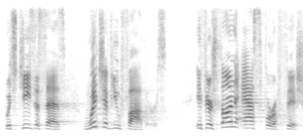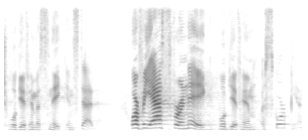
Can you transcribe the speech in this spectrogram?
which Jesus says, Which of you fathers, if your son asks for a fish, will give him a snake instead? Or if he asks for an egg, will give him a scorpion?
